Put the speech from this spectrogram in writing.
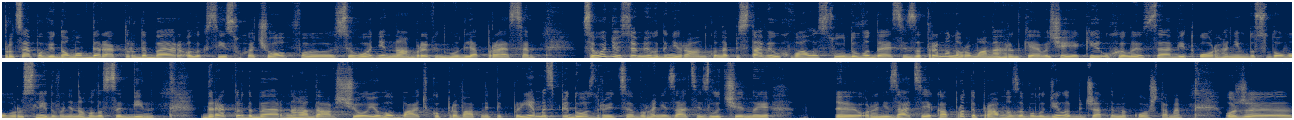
Про це повідомив директор ДБР Олексій Сухачов е, сьогодні на брифінгу для преси. Сьогодні о 7 годині ранку на підставі ухвали суду в Одесі затримано Романа Гринкевича, який ухилився від органів досудового розслідування, наголосив він. Директор ДБР нагадав, що його батько, приватний підприємець, підозрюється в організації злочинної е, організації, яка протиправно заволоділа бюджетними коштами. Отже,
